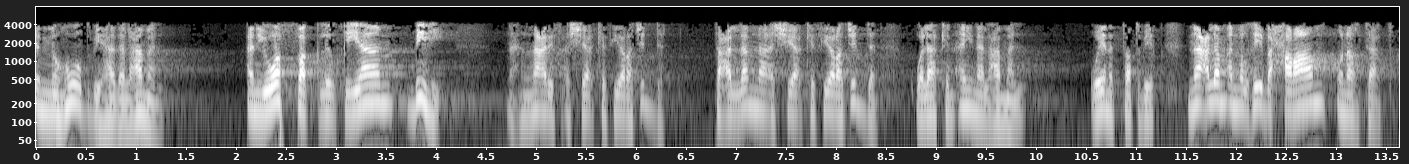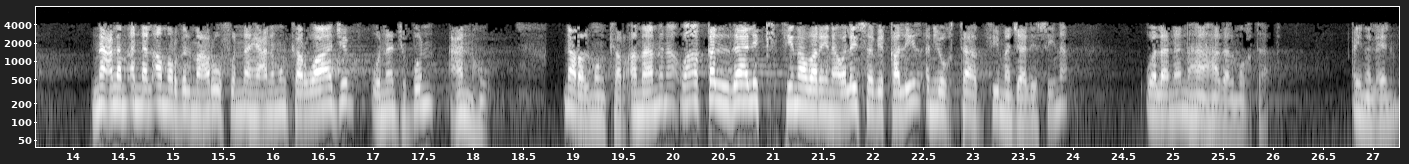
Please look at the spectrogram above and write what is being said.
النهوض بهذا العمل أن يوفق للقيام به. نحن نعرف أشياء كثيرة جدا. تعلمنا أشياء كثيرة جدا. ولكن أين العمل؟ وين التطبيق؟ نعلم أن الغيبة حرام ونغتاب. نعلم أن الأمر بالمعروف والنهي عن المنكر واجب ونجب عنه. نرى المنكر أمامنا وأقل ذلك في نظرنا وليس بقليل أن يغتاب في مجالسنا. ولا ننهى هذا المغتاب. أين العلم؟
